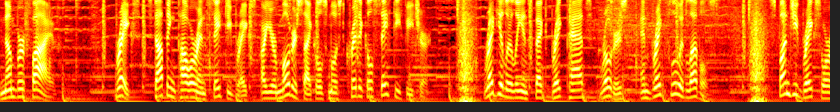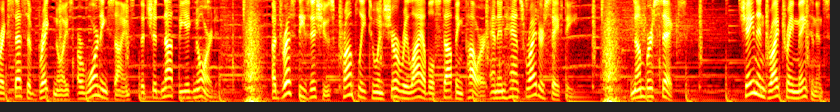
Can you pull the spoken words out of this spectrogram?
Number 5. Brakes, stopping power and safety brakes are your motorcycle's most critical safety feature. Regularly inspect brake pads, rotors, and brake fluid levels. Spongy brakes or excessive brake noise are warning signs that should not be ignored. Address these issues promptly to ensure reliable stopping power and enhance rider safety. Number 6. Chain and drivetrain maintenance,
